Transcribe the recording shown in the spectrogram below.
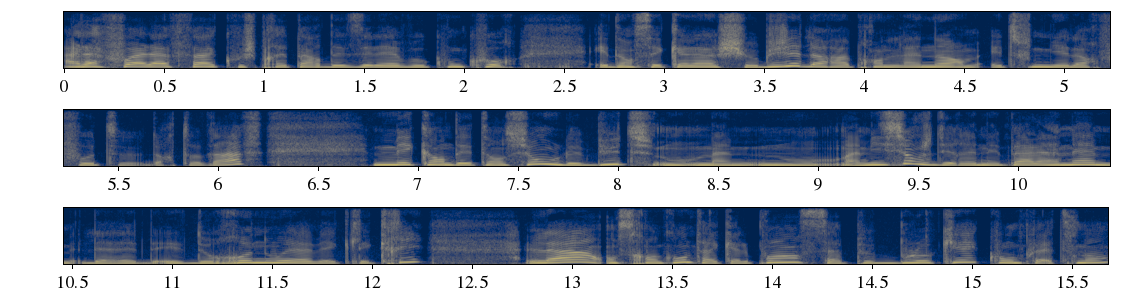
à la fois à la fac où je prépare des élèves au concours. Et dans ces cas-là, je suis obligée de leur apprendre la norme et de souligner leurs fautes d'orthographe. Mais qu'en détention, où le but, ma, ma mission, je dirais, n'est pas la même, de renouer avec l'écrit, là, on se rend compte à quel point ça peut bloquer complètement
